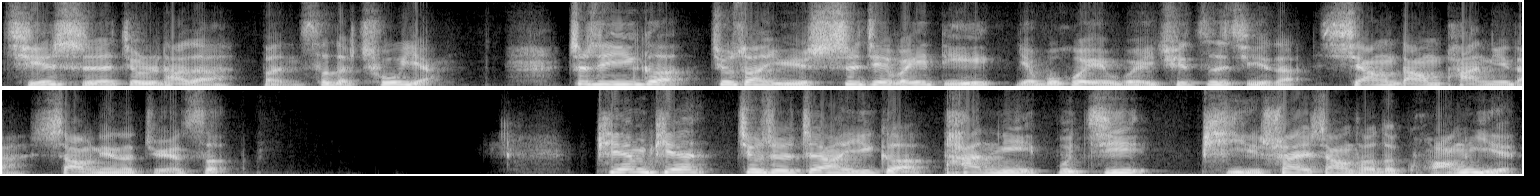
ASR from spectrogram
其实就是他的本色的出演。这是一个就算与世界为敌，也不会委屈自己的相当叛逆的少年的角色。偏偏就是这样一个叛逆不羁。痞帅上头的狂野，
